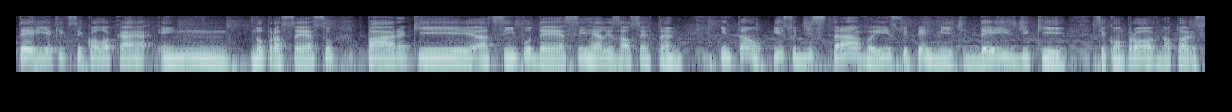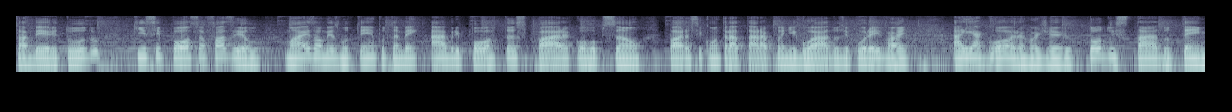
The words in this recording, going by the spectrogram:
teria que se colocar em, no processo para que assim pudesse realizar o certame. Então, isso destrava isso e permite, desde que se comprove notório saber e tudo, que se possa fazê-lo. Mas, ao mesmo tempo, também abre portas para corrupção, para se contratar apaniguados e por aí vai. Aí agora, Rogério, todo estado tem,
